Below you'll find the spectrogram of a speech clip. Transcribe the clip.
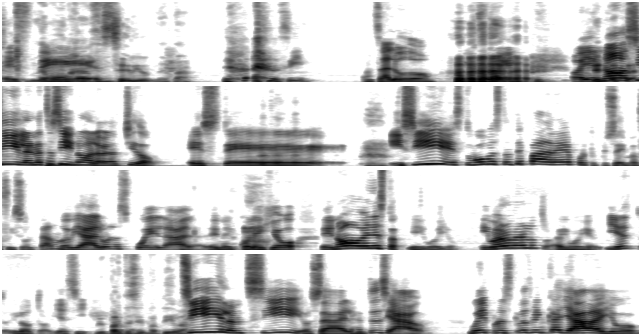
Este, ¿De monjas? ¿En serio? Neta. sí. Un saludo. Este, Oye, no, sí, la neta sí, no, la verdad, chido. Este. Y sí, estuvo bastante padre porque pues ahí me fui soltando. Había algo en la escuela, en el colegio, de no, ven esto. Y ahí voy yo. Y bueno, ven el otro. Ahí voy yo. Y esto, y lo otro. Y así. Muy participativa. Sí, la neta sí. O sea, la gente decía, güey, pero es que eres bien callada. Y yo,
